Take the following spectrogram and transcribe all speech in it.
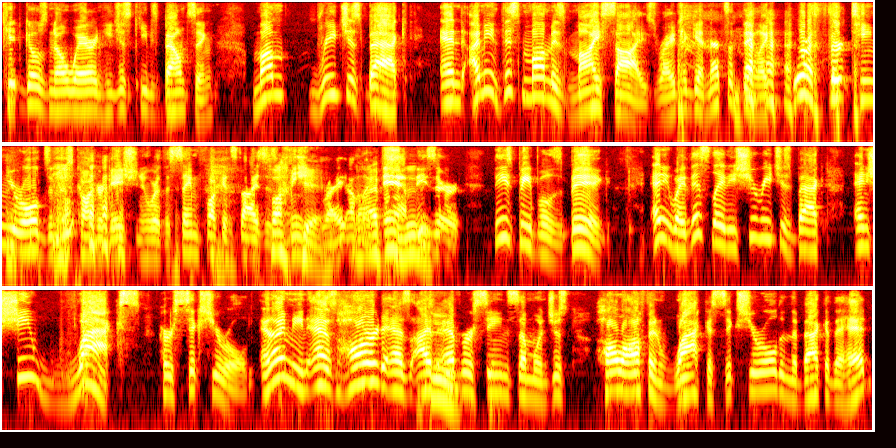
kid goes nowhere and he just keeps bouncing. Mom reaches back and I mean this mom is my size, right? Again, that's the thing. Like there are 13 year olds in this congregation who are the same fucking size as Fuck me, yeah. right? I'm No, like, damn, these are these people is big. Anyway, this lady, she reaches back and she whacks her six year old. And I mean as hard as I've Dude. ever seen someone just haul off and whack a six year old in the back of the head.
